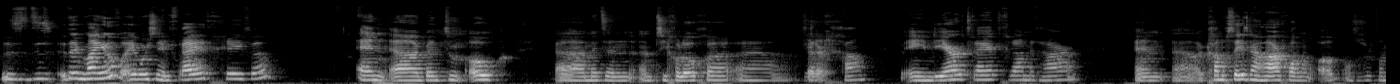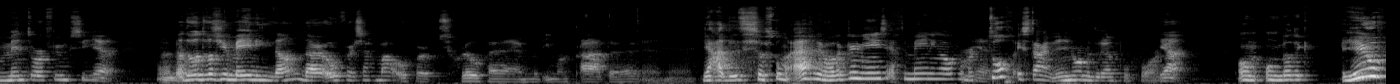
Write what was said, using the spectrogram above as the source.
Dus het, is, het heeft mij heel veel emotionele vrijheid gegeven. En eh, ik ben toen ook eh, met een, een psychologe eh, verder gegaan. Een EMDR-traject gedaan met haar. En eh, ik ga nog steeds naar haar gewoon als een soort van mentorfunctie. Ja. Eh, Wat, was je mening dan daarover, zeg maar? Over psychologen en met iemand praten? En, eh, ja, dit is zo stom. Eigenlijk had ik er niet eens echt een mening over. Maar Ja. toch is daar een enorme drempel voor. ja, Om, omdat ik heel,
